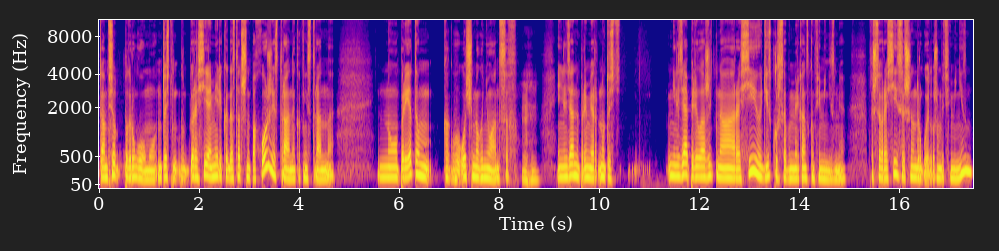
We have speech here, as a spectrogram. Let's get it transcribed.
там все по-другому. Ну, то есть Россия и Америка достаточно похожие страны, как ни странно, но при этом как бы очень много нюансов. Мгм. И нельзя, например, ну, то есть нельзя переложить на Россию дискурс об американском феминизме. Потому что в России совершенно другой должен быть феминизм.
